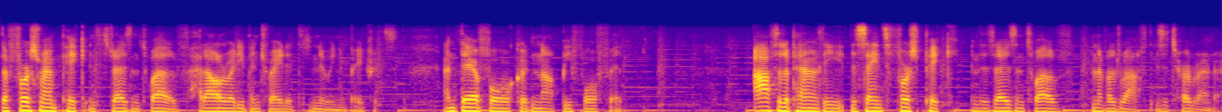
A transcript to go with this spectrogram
Their first round pick in 2012 had already been traded to the New England Patriots, and therefore could not be forfeited. After the penalty, the Saints' first pick in the 2012 NFL Draft is a third rounder.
